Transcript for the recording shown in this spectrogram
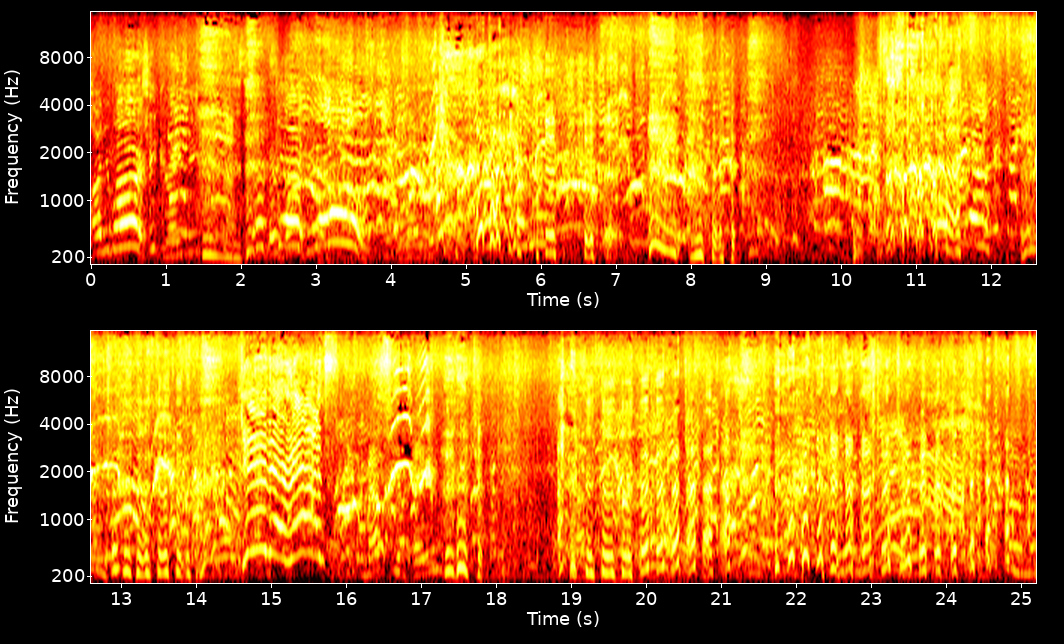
On your mark. Is he crazy? Get set, go! Get in there, Vance!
